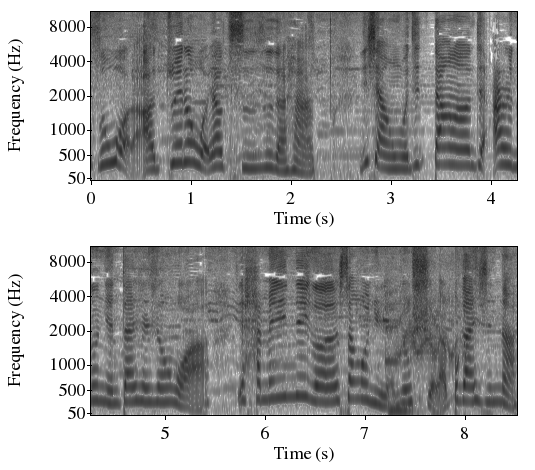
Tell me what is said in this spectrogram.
死我了啊！追了我要吃似的哈！你想我这当了这二十多年单身生活，这还没那个上过女人就死了，不甘心呐，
